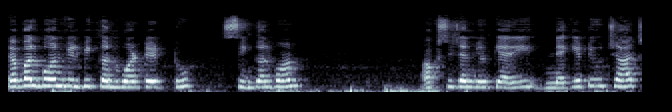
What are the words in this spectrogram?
Double bond will be converted to single bond. Oxygen will carry negative charge.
